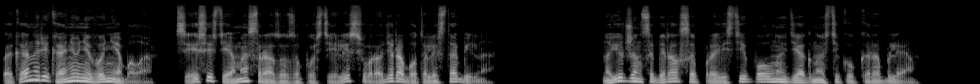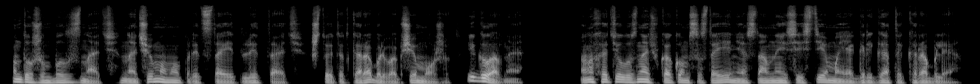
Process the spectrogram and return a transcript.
Пока нареканий у него не было. Все системы сразу запустились, вроде работали стабильно. Но Юджин собирался провести полную диагностику корабля, он должен был знать, на чем ему предстоит летать, что этот корабль вообще может. И главное, он хотел узнать, в каком состоянии основные системы и агрегаты корабля.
